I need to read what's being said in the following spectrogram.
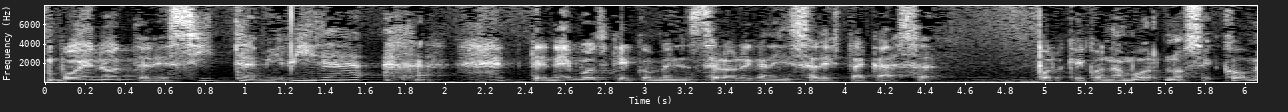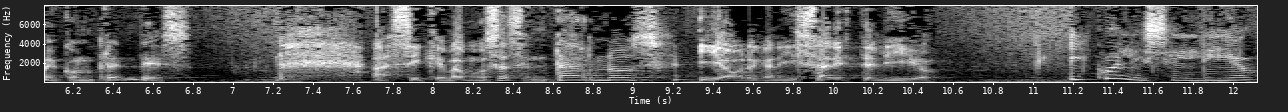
Bueno, Teresita, mi vida, tenemos que comenzar a organizar esta casa, porque con amor no se come, ¿comprendes? Así que vamos a sentarnos y a organizar este lío. ¿Y cuál es el lío?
